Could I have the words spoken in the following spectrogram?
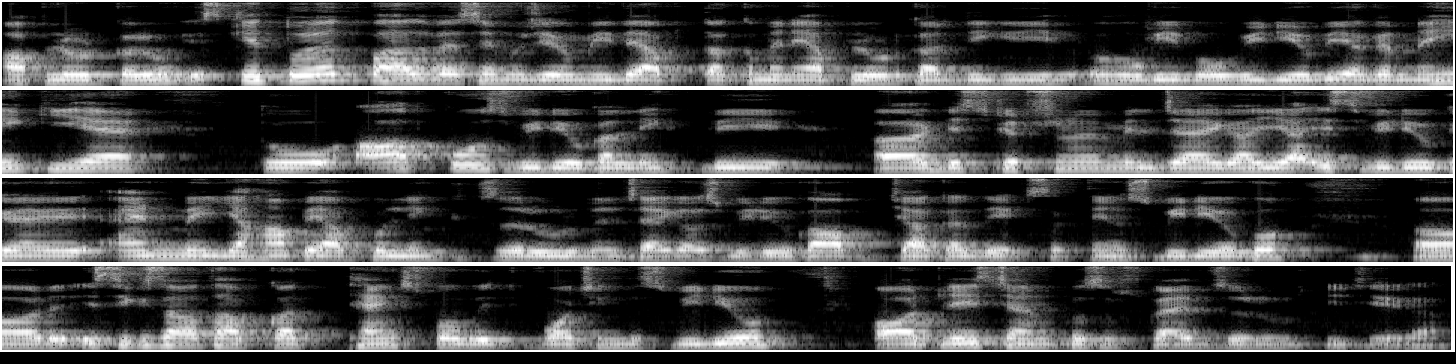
अपलोड करूँ। इसके तुरंत बाद वैसे मुझे उम्मीद है अब तक मैंने अपलोड कर दी होगी वो वीडियो भी। अगर नहीं की है तो आपको उस वीडियो का लिंक भी डिस्क्रिप्शन में मिल जाएगा या इस वीडियो के एंड में यहाँ पे आपको लिंक ज़रूर मिल जाएगा उस वीडियो का। आप जाकर देख सकते हैं उस वीडियो को। और इसी के साथ आपका thanks for watching this video और प्लीज़ चैनल को सब्सक्राइब ज़रूर कीजिएगा।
